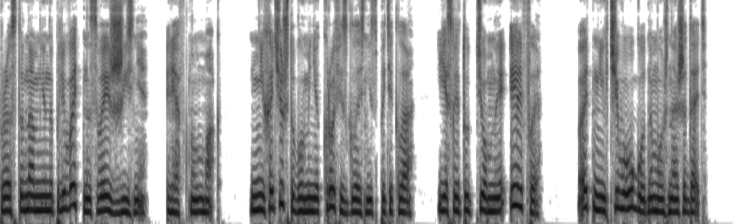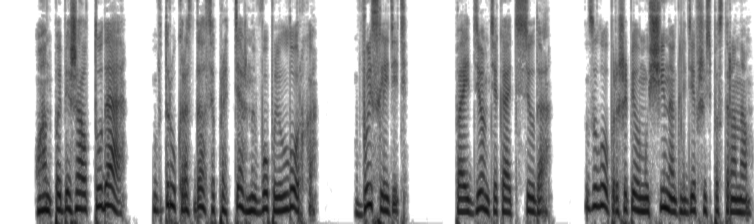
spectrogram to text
«Просто нам не наплевать на свои жизни», — рявкнул маг. «Не хочу, чтобы у меня кровь из глазниц потекла. Если тут темные эльфы, от них чего угодно можно ожидать». «Он побежал туда!» Вдруг раздался протяжный вопль лорха. «Выследить!» «Пойдемте-ка отсюда!» Зло прошипел мужчина, оглядевшись по сторонам.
